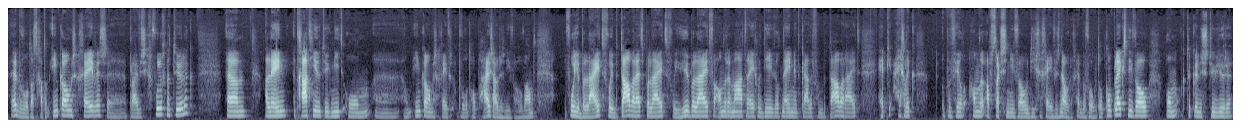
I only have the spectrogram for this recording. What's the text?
Hè, bijvoorbeeld als het gaat om inkomensgegevens, uh, privacygevoelig natuurlijk. Um, alleen, het gaat hier natuurlijk niet om, uh, om inkomensgegevens bijvoorbeeld op huishoudensniveau. Want voor je beleid, voor je betaalbaarheidsbeleid, voor je huurbeleid, voor andere maatregelen die je wilt nemen in het kader van betaalbaarheid, heb je eigenlijk op een veel ander abstractieniveau die gegevens nodig. bijvoorbeeld op complex niveau om te kunnen sturen,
